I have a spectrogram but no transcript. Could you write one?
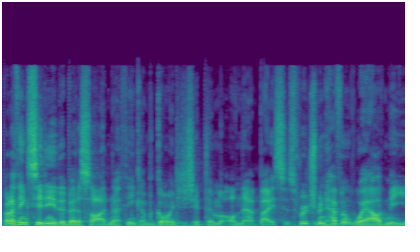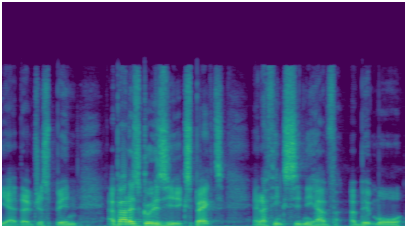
but I think Sydney are the better side, and I think I'm going to tip them on that basis. Richmond haven't wowed me yet. They've just been about as good as you expect, and I think Sydney have a bit more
